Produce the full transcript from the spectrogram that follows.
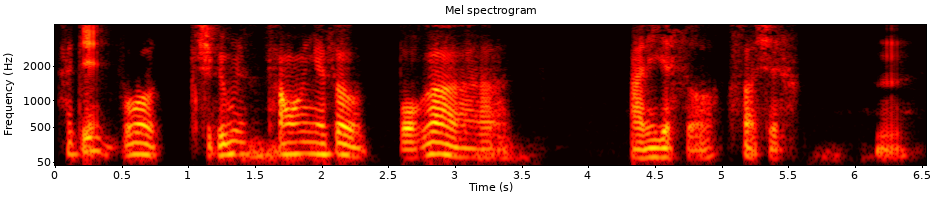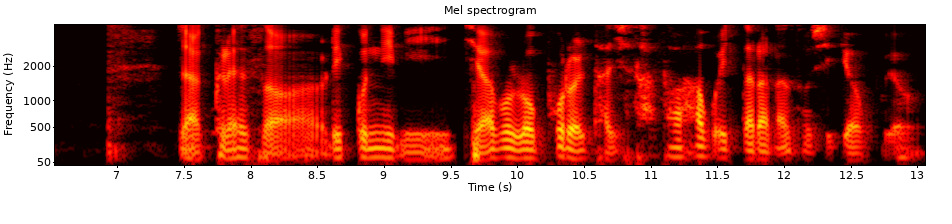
하긴 예. 뭐 지금 상황에서 뭐가 아니겠어 사실. 음. 자 그래서 리꾸님이 디아블로 4를 다시 사서 하고 있다라는 소식이었고요.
